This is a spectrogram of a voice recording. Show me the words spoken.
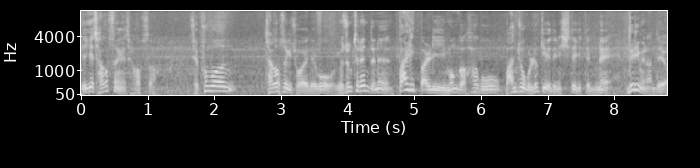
이게 작업성이에요, 작업성. 제품은 작업성이 좋아야 되고 요즘 트렌드는 빨리빨리 뭔가 하고 만족을 느껴야 되는 시대이기 때문에 느리면 안 돼요.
